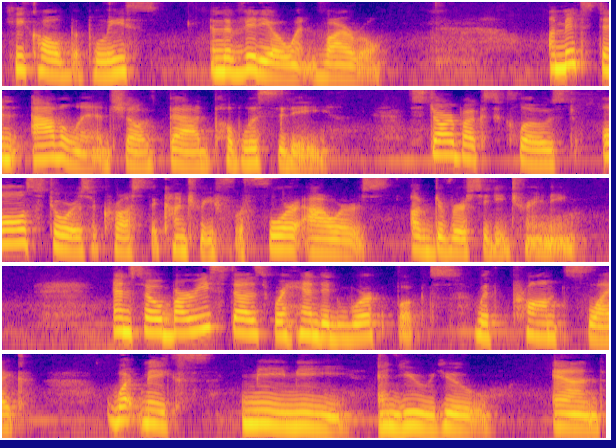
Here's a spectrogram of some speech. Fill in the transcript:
he called the police, and the video went viral. Amidst an avalanche of bad publicity, Starbucks closed all stores across the country for four hours of diversity training. And so baristas were handed workbooks with prompts like, What makes me me and you you? And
